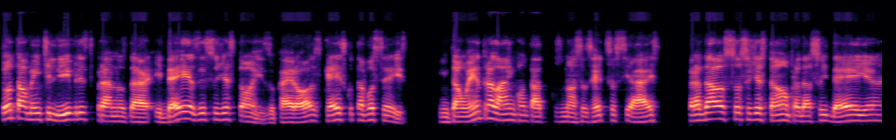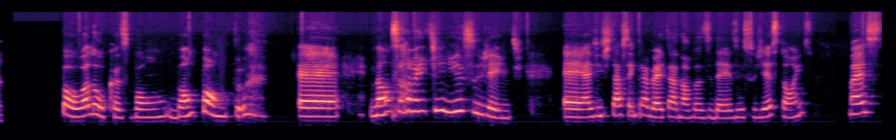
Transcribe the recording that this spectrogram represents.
totalmente livres para nos dar ideias e sugestões. O Kairos quer escutar vocês. Então entra lá em contato com as nossas redes sociais para dar a sua sugestão, para dar a sua ideia. Boa, Lucas, bom, bom ponto. É, não somente isso, gente. É, a gente está sempre aberta a novas ideias e sugestões, mas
